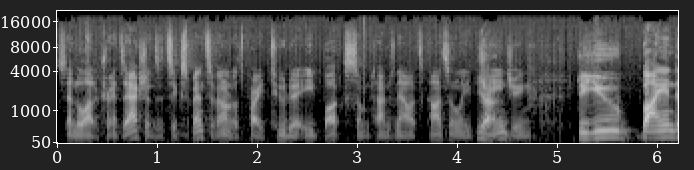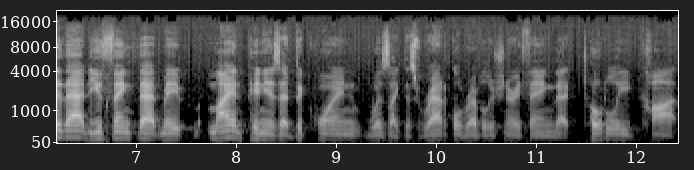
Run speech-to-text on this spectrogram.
send a lot of transactions. It's expensive. I don't know. It's probably two to eight bucks sometimes now. It's constantly Yeah. changing. Do you buy into that? Do you think that may, my opinion is that Bitcoin was like this radical revolutionary thing that totally caught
